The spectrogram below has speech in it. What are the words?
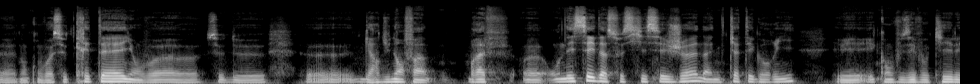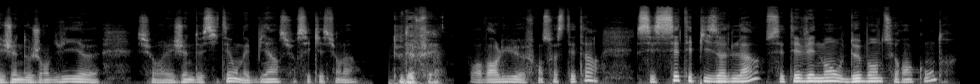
donc on voit ceux de Créteil, on voit ceux de Gare. Enfin, bref, on essaye d'associer ces jeunes à une catégorie. Et quand vous évoquez les jeunes d'aujourd'hui, sur les jeunes de cité, on est bien sur ces questions-là. Tout à fait. Pour avoir lu euh, François Stétard, c'est cet épisode-là, cet événement où deux bandes se rencontrent,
